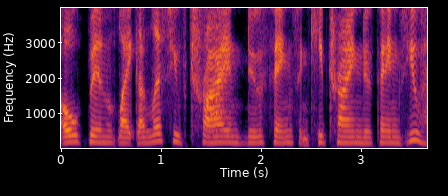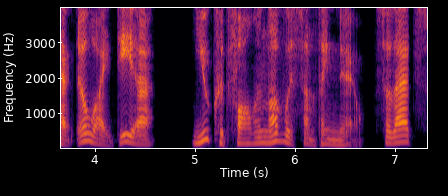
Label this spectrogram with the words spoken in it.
open like unless you've tried new things and keep trying new things, you have no idea you could fall in love with something new. So that's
